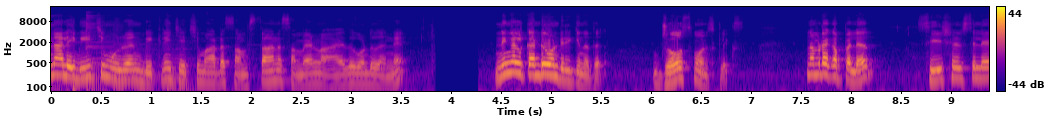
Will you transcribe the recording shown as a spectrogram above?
എന്നാൽ ഈ ബീച്ച് മുഴുവൻ ബിക്നി ചേച്ചിമാരുടെ സംസ്ഥാന സമ്മേളനം ആയതുകൊണ്ട് തന്നെ നിങ്ങൾ കണ്ടുകൊണ്ടിരിക്കുന്നത് ജോസ് മോൺസ് ക്ലിക്സ്. നമ്മുടെ കപ്പൽ സീഷൽസിലെ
